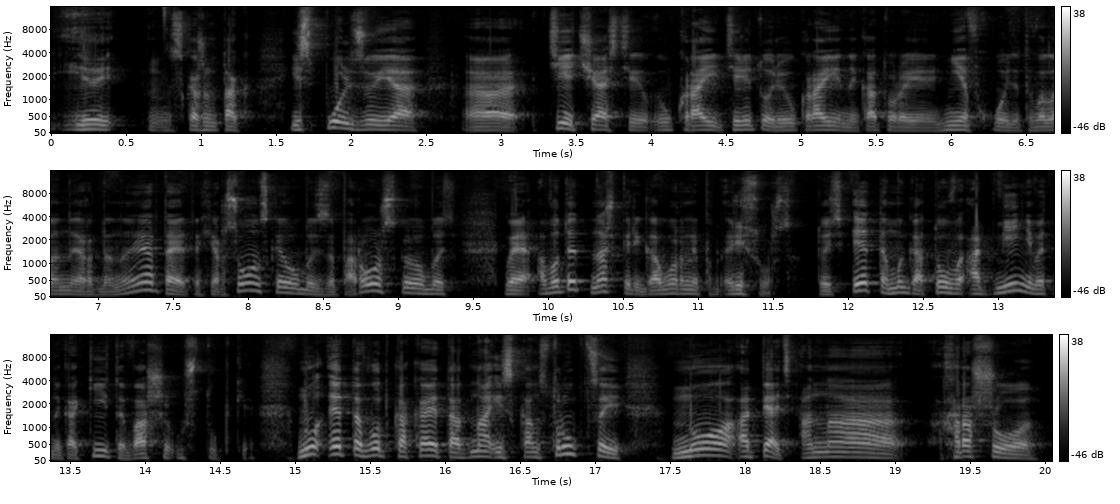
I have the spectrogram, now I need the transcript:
и, скажем так, используя э, те части Укра... территории Украины, которые не входят в ЛНР, ДНР, да, это Херсонская область, Запорожская область, говоря, а вот это наш переговорный ресурс. То есть это мы готовы обменивать на какие-то ваши уступки. Но это вот какая-то одна из конструкций, но опять она хорошо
